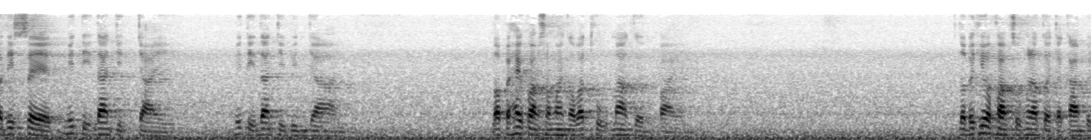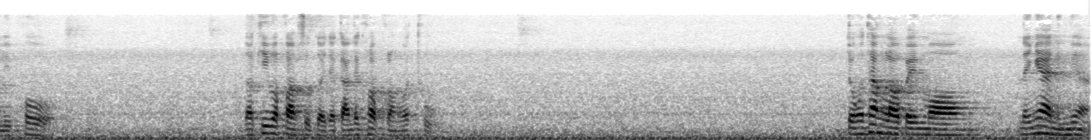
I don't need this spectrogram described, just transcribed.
ปฏิเสธมิติด้านจิตใจ มิติด้านจิตวิญญาณ เราไปให้ความสำคัญกับวัตถุมากเกินไป เราไปคิดว่าความสุขของเราเกิดจากการบริโภค เราคิดว่าความสุขเกิดจากการได้ครอบครองวัตถุจนกระทั่งเราไปมองในแง่หนึ่งเนี่ย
